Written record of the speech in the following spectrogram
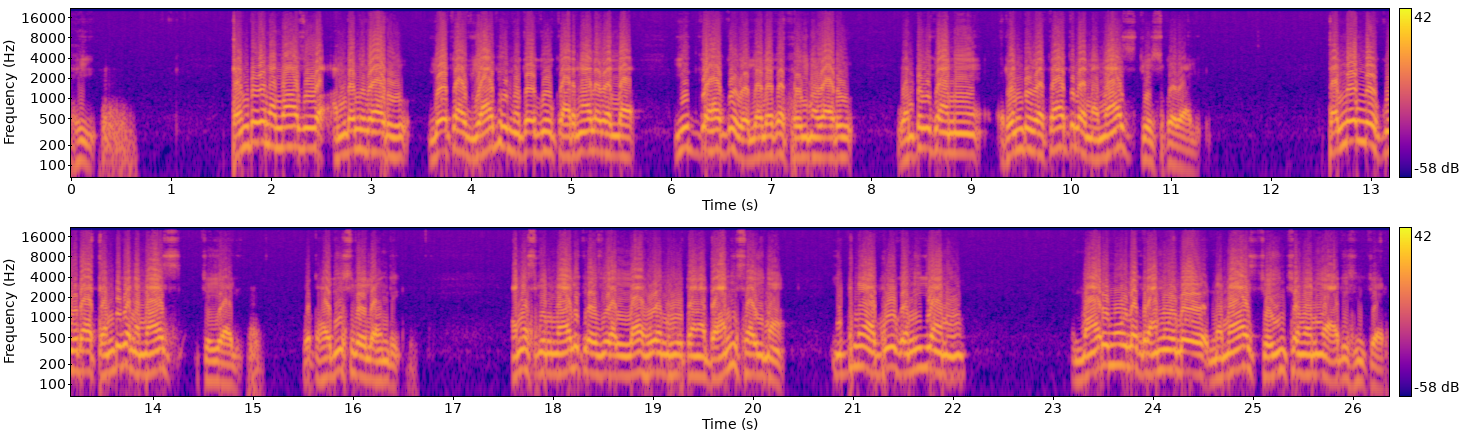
సహీ. పండుగ నమాజు అందని వారు లేక వ్యాధి మొదలగు కారణాల వల్ల ఈద్గాహకు వెళ్ళలేకపోయిన వారు ఒంటరిగానే రెండు రకాతుల నమాజ్ చేసుకోవాలి. పల్లెల్లో కూడా పండుగ నమాజ్ చేయాలి. ఒక హరీసులో ఇలా ఉంది. అనస్ బిన్ మాలిక్ రజీ అల్లాహు అన్హు తన బానిస అయిన ఇబ్న అబూ గనియాను మారుమూల గ్రామంలో నమాజ్ చేయించమని ఆదేశించారు.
